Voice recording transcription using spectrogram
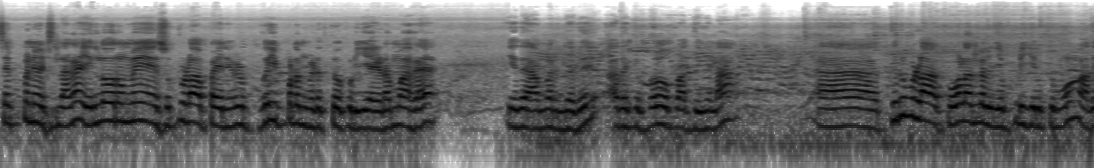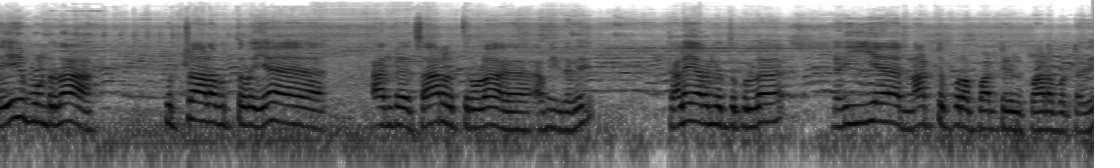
செட் பண்ணி வச்சுருந்தாங்க. எல்லோருமே சுற்றுலா பயணிகள் புகைப்படம் எடுக்கக்கூடிய இடமாக இது அமர்ந்தது. அதுக்கு பிறகு பார்த்திங்கன்னா திருவிழா கோலங்கள் எப்படி இருக்குமோ அதே போன்று தான் குற்றாலத்துடைய அந்த சாரல் திருவிழா அமைந்தது. கலையரங்கத்துக்குள்ளே நிறைய நாட்டுப்புற பாட்டுகள் பாடப்பட்டது.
